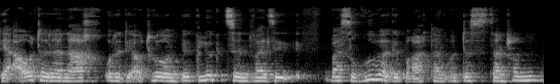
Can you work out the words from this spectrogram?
der Autor danach oder die Autorin beglückt sind, weil sie was rübergebracht haben. Und das ist dann schon.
